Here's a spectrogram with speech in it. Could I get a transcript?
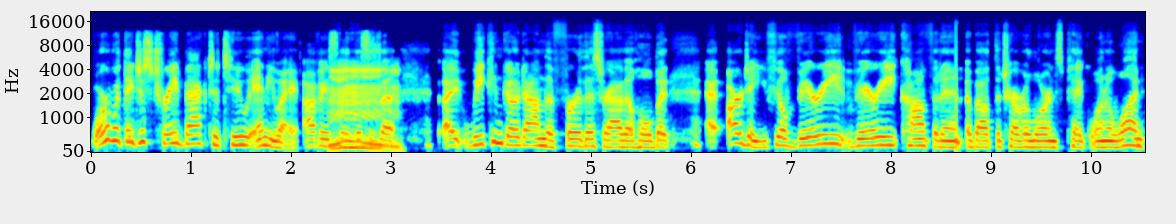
Or would they just trade back to two anyway? Obviously, mm. this is a, hmm. We can go down the furthest rabbit hole, but uh, RJ, you feel very, very confident about the Trevor Lawrence pick 101.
